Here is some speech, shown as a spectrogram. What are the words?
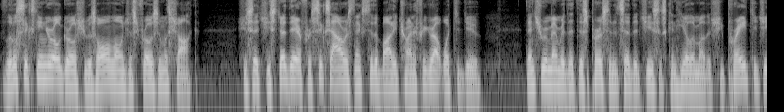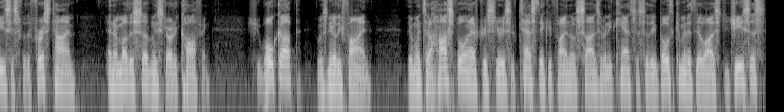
as a little 16 year old girl, she was all alone, just frozen with shock. She said she stood there for six hours next to the body trying to figure out what to do. Then she remembered that this person had said that Jesus can heal her mother. She prayed to Jesus for the first time, and her mother suddenly started coughing. She woke up, it was nearly fine. They went to the hospital, and after a series of tests, they could find no signs of any cancer, so they both committed their lives to Jesus,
